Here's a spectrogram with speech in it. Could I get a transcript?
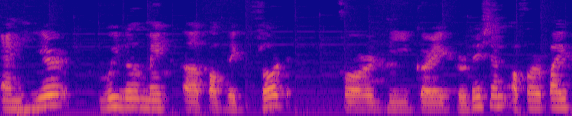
and here we will make a public float for the correct rotation of our pipe.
